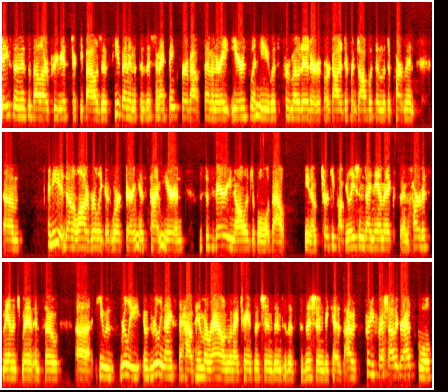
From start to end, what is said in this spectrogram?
Jason Isabelle, our previous turkey biologist, he'd been in the position, I think, for about seven or eight years when he was promoted or, or got a different job within the department. Um, and he had done a lot of really good work during his time here and was just very knowledgeable about, you know, turkey population dynamics and harvest management. And so, uh, he was really, it was really nice to have him around when I transitioned into this position because I was pretty fresh out of grad school.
